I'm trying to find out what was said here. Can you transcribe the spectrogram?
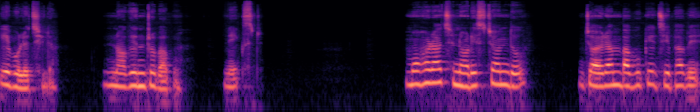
কে বলেছিল? নগেন্দ্রবাবু। নেক্সট। মহারাজ নরেশচন্দ্র জয়রামবাবুকে যেভাবে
